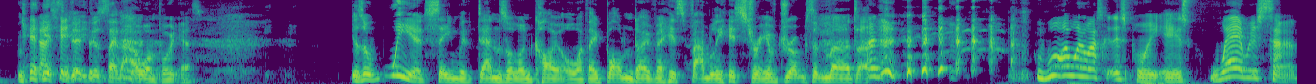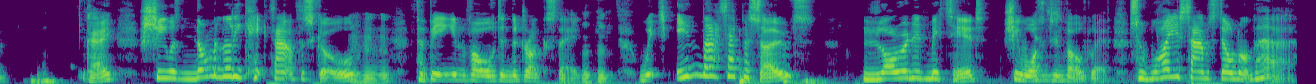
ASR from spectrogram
yes, he, does- he does say that at one point, yes. There's a weird scene with Denzil and Kyle where they bond over his family history of drugs and murder. What I want to ask at this point is, where is Sam? Okay, she was nominally kicked out of the school mm-hmm. for being involved in the drugs thing, mm-hmm. which in that episode, Lauren admitted she wasn't involved with. So why is Sam still not there?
